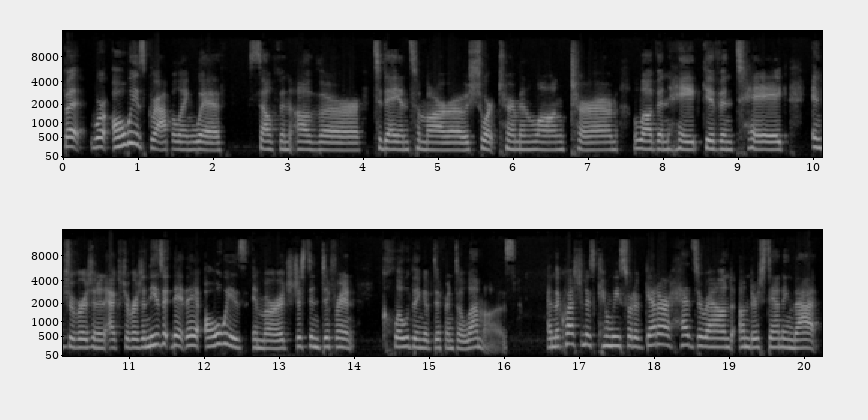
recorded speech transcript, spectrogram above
but we're always grappling with self and other, today and tomorrow, short term and long term, love and hate, give and take, introversion and extroversion. These they, they always emerge just in different clothing of different dilemmas. And the question is can we sort of get our heads around understanding that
